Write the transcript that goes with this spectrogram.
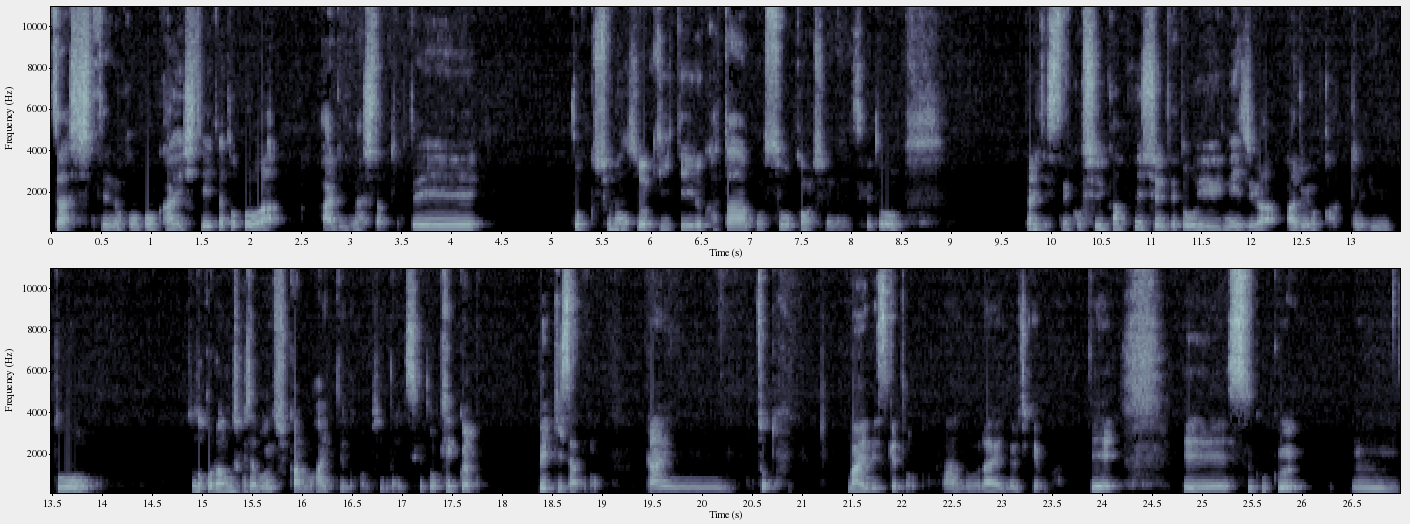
雑誌っていうのをこう誤解していたところはありましたと。で、読書ラジオを聞いている方もそうかもしれないんですけど、ぱりですね、こう週刊文春ってどういうイメージがあるのかというと、ちょっとこれはもしかしたら文春刊も入ってるのかもしれないですけど、結構やっぱ、ベッキーさんの LINE、ちょっと前ですけど、あの、LINE の事件もあって、えー、すごく、うん、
